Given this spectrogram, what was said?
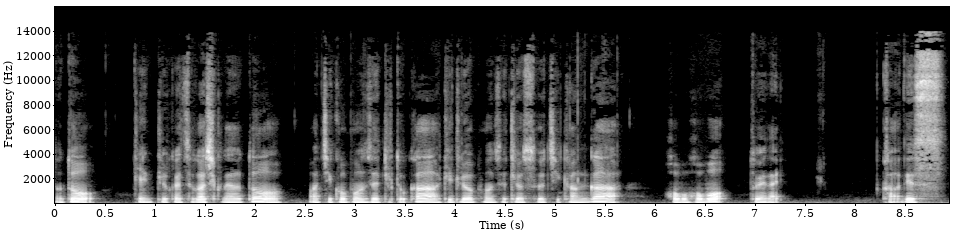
のと、研究が忙しくなると、まあ、自己分析とか企業分析をする時間がほぼほぼ取れないからです。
